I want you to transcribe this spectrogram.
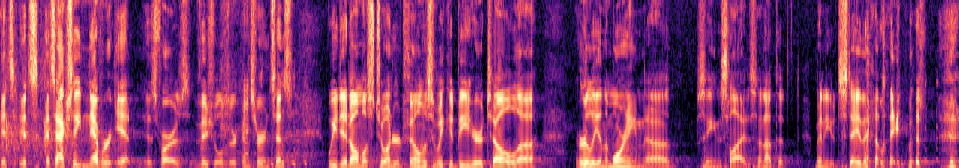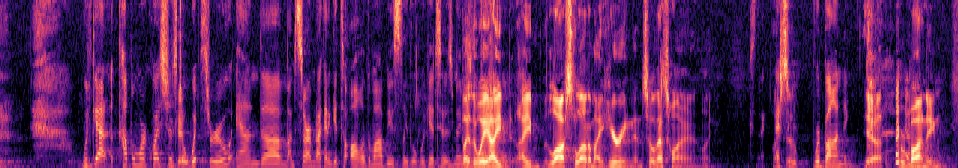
it's, it's, it's actually never it as far as visuals are concerned. Since we did almost 200 films, we could be here till uh, early in the morning uh, seeing slides. So not that many would stay that late, but We've got a couple more questions to whip through, and um, I'm sorry I'm not going to get to all of them, obviously, but we'll get to as many. by as the we way, I. I lost a lot of my hearing, and so that's why, I like, like Actually, that. we're bonding. yeah, we're bonding.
